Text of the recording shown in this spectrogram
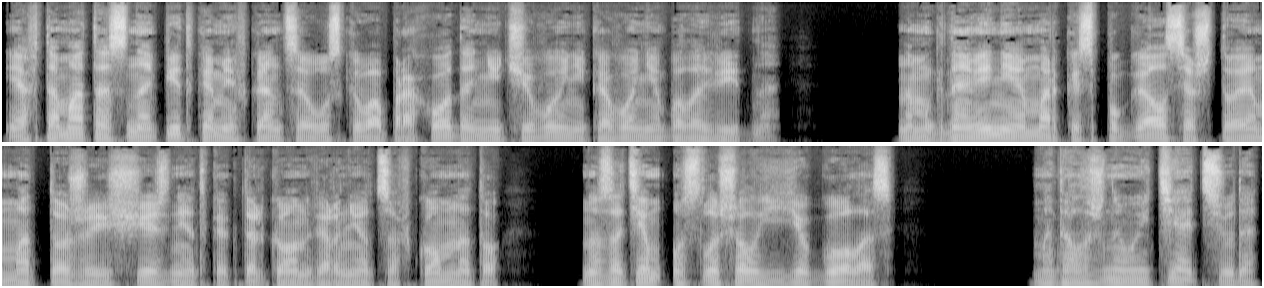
и автомата с напитками в конце узкого прохода ничего и никого не было видно. На мгновение Марк испугался, что Эмма тоже исчезнет, как только он вернется в комнату, но затем услышал ее голос. «Мы должны уйти отсюда».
